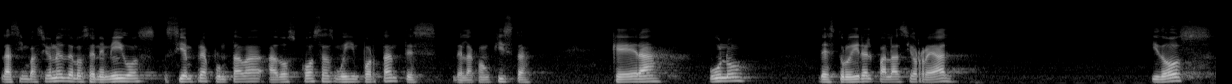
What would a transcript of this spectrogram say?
Las invasiones de los enemigos siempre apuntaba a dos cosas muy importantes de la conquista, que era uno, destruir el palacio real y dos,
